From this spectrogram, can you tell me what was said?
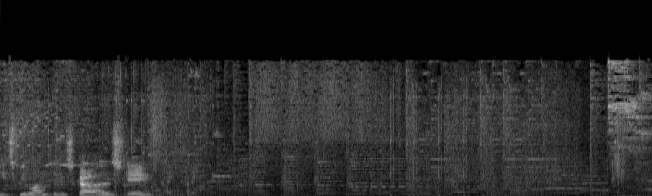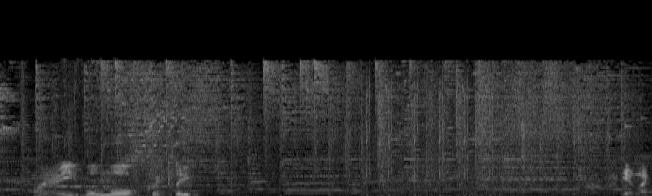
Need to be landing scatters, game. I need one more quickly. Get like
